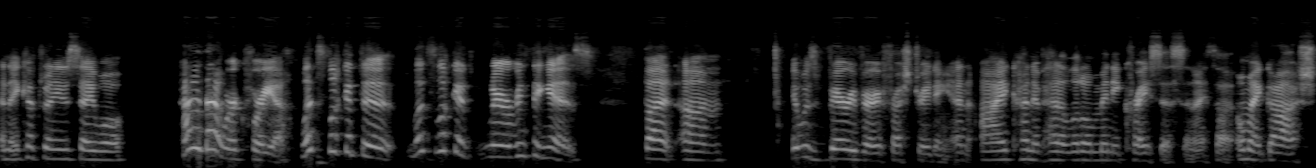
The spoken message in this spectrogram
And I kept wanting to say, well, how did that work for you? Let's look at the let's look at where everything is. But um, it was very very frustrating, and I kind of had a little mini crisis, and I thought, oh my gosh,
